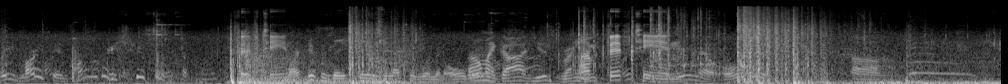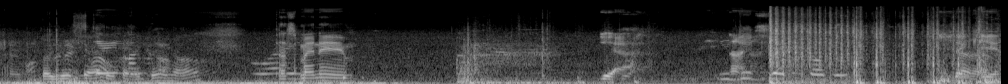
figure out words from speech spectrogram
Wait, Marcus, how old are you? 15. Marcus is 18. He likes the women older. Oh my god, he's running. I'm 15. Female, older. Um, So you're sad kind of thing, huh? That's my name. Yeah. You Nice. did good, soldier. Thank you.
